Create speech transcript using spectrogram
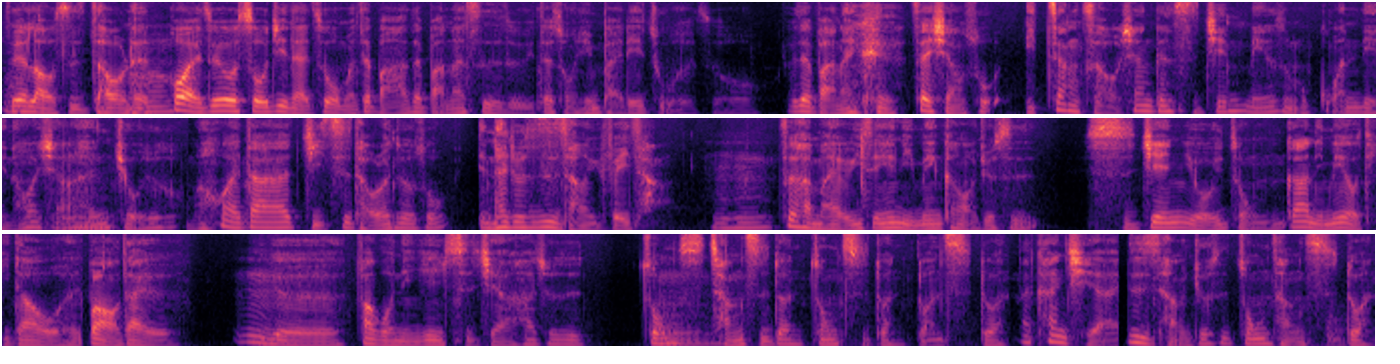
这些老实招认，后来最后收进来之后，我们再把它再把那四个主题再重新排列组合之后，又再把那个再想说，诶，这样子好像跟时间没有什么关联。然后想了很久，就说我们后来大家几次讨论，就是说，诶，那就是日常与非常。嗯哼，这还蛮有意思，因为里面刚好就是时间有一种，刚刚里面有提到，我布劳戴尔一个法国年鉴史家，他就是中长时段、中时段、短时段。那看起来日常就是中长时段，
